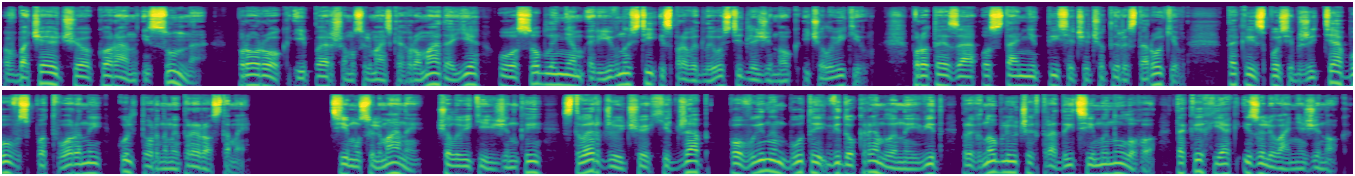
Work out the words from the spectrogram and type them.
вбачають, що Коран і Сунна пророк і перша мусульманська громада є уособленням рівності і справедливості для жінок і чоловіків. Проте за останні 1400 років такий спосіб життя був спотворений культурними приростами. Ці мусульмани, чоловіки і жінки, стверджують, що хіджаб повинен бути відокремлений від пригноблюючих традицій минулого, таких як ізолювання жінок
